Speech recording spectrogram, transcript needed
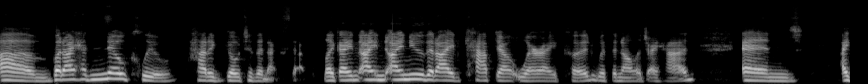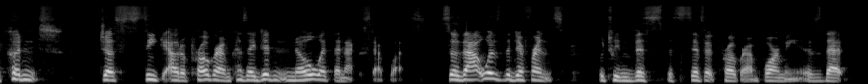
um, but I had no clue how to go to the next step. Like I, I, I knew that I had capped out where I could with the knowledge I had, and I couldn't just seek out a program because I didn't know what the next step was. So that was the difference between this specific program for me is that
